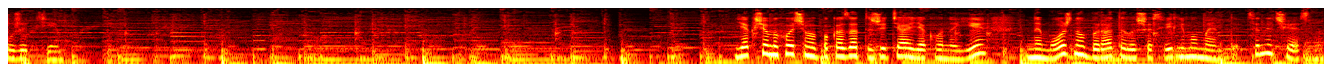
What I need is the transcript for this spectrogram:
у житті. Якщо ми хочемо показати життя, як воно є, не можна обирати лише світлі моменти. Це нечесно.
